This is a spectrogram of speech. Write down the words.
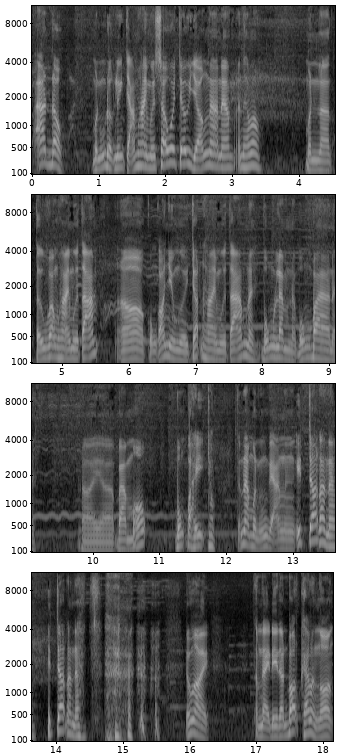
Á đâu? Mình cũng được liên chạm 26 chứ giỡn nè anh em anh thấy không? Mình là tử vong 28 à, ờ, cũng có nhiều người chết 28 này 45 này 43 này. Rồi à, 31 47 Trời, tính ra mình cũng gạn ít chết anh em ít chết anh em. Đúng rồi. Tầm này đi đánh boss khá là ngon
